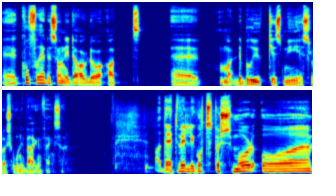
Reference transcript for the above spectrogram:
Eh, Hvorfor er det sånn i dag da at eh, det brukes mye isolasjon i Bergen fengsel? Ja, det er et veldig godt spørsmål. og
